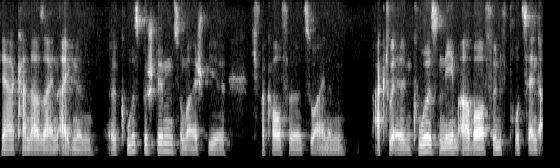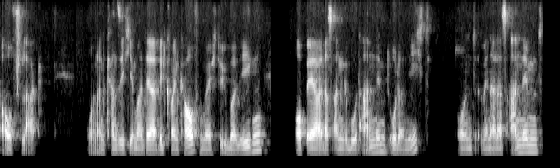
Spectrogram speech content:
der kann da seinen eigenen äh, Kurs bestimmen. Zum Beispiel, ich verkaufe zu einem aktuellen Kurs, nehme aber 5% Aufschlag. Und dann kann sich jemand, der Bitcoin kaufen möchte, überlegen, ob er das Angebot annimmt oder nicht. Und wenn er das annimmt,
